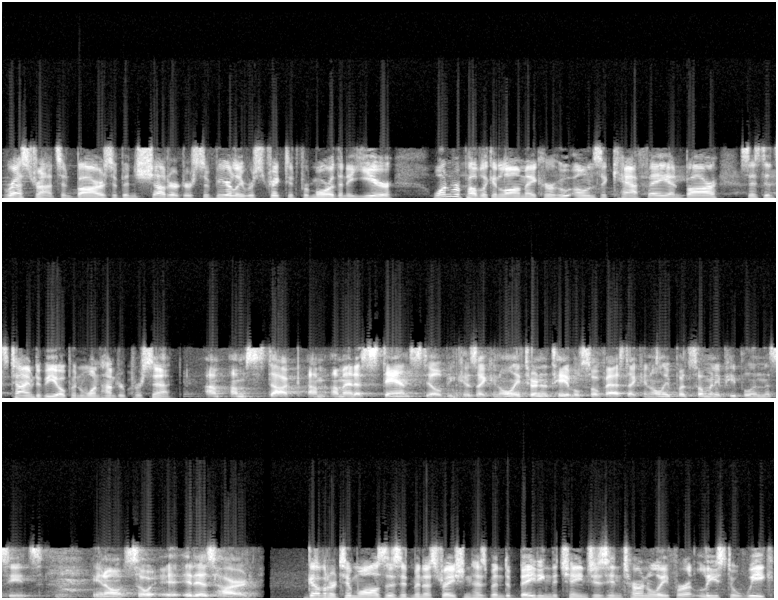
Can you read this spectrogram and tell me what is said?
Restaurants and bars have been shuttered or severely restricted for more than a year. One Republican lawmaker who owns a cafe and bar says it's time to be open 100%. I'm, I'm stuck. I'm, I'm at a standstill because I can only turn the table so fast. I can only put so many people in the seats. You know, so it, it is hard. Governor Tim Walz's administration has been debating the changes internally for at least a week.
